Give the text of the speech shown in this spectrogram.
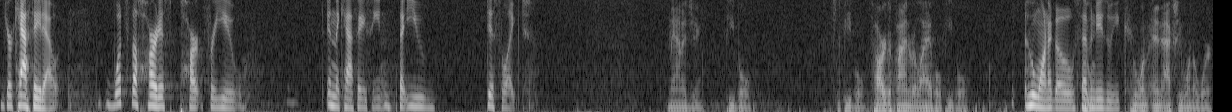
you're cafeed out. What's the hardest part for you in the cafe scene that you disliked? Managing people. It's the people. It's hard to find reliable people Who want to go seven days a week? who want and actually want to work.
